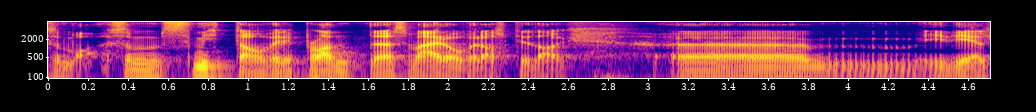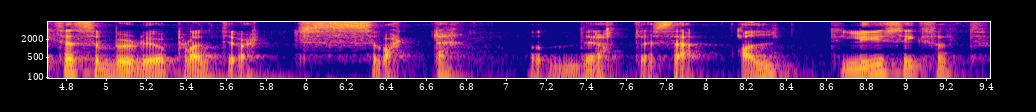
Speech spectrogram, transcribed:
som, som smitter over i plantene, som er overalt i dag. Uh, ideelt sett så burde jo planter vært svarte og dratt til seg alt lys, ikke sant.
